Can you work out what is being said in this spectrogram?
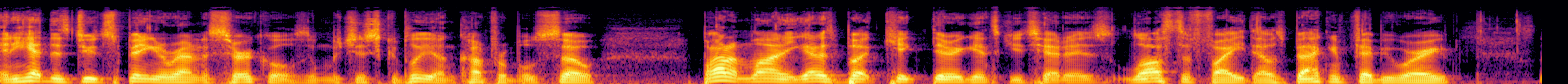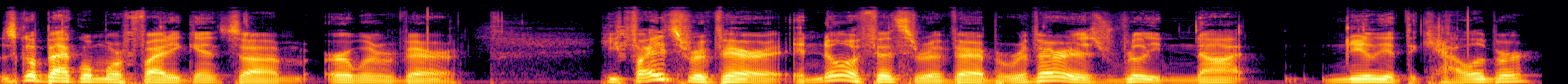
and he had this dude spinning around in circles, and was just completely uncomfortable. So, bottom line, he got his butt kicked there against Gutierrez, lost the fight. That was back in February. Let's go back one more fight against um, Irwin Rivera. He fights Rivera, and no offense to Rivera, but Rivera is really not nearly at the caliber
